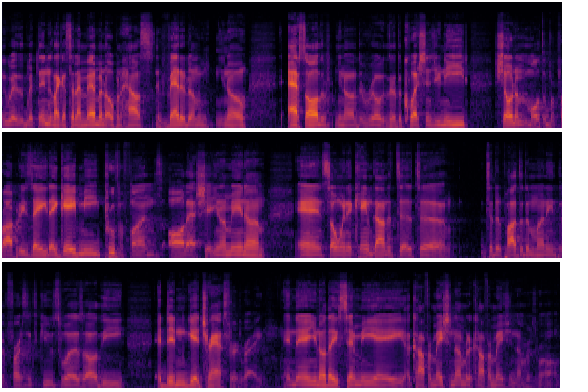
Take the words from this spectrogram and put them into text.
with- within like I said, I met them at an open house, vetted them. you know, asked all the you know the real the, the questions you need, showed them multiple properties. They they gave me proof of funds, all that shit. You know what I mean? Um, and so when it came down to to to, to deposit the money, the first excuse was oh the it didn't get transferred right, and then you know they send me a, a confirmation number. The confirmation number is wrong.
